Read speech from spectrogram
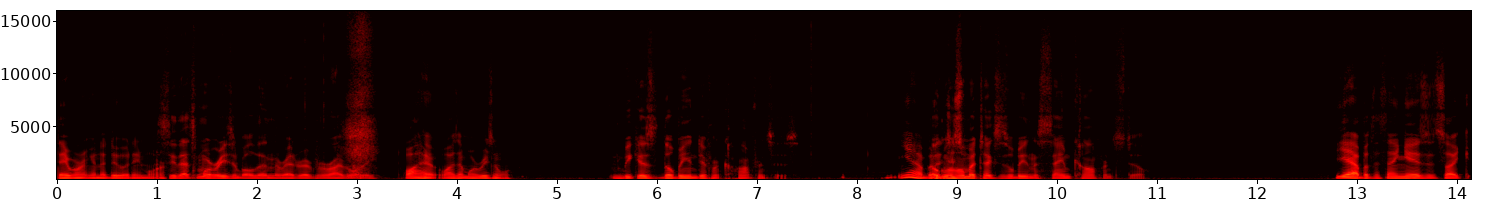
they weren't going to do it anymore. See, that's more reasonable than the Red River rivalry Why? Why is that more reasonable? because they'll be in different conferences. Yeah, but it just, Oklahoma, Texas will be in the same conference still. yeah, but the thing is, it's like,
